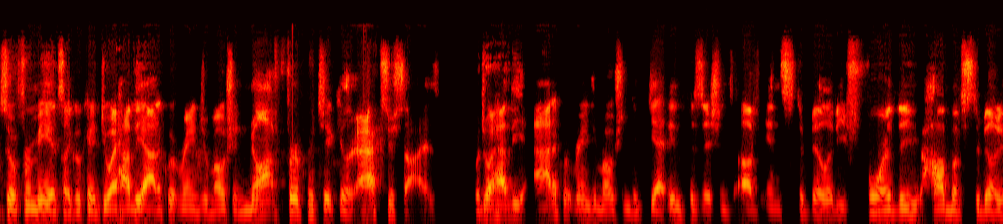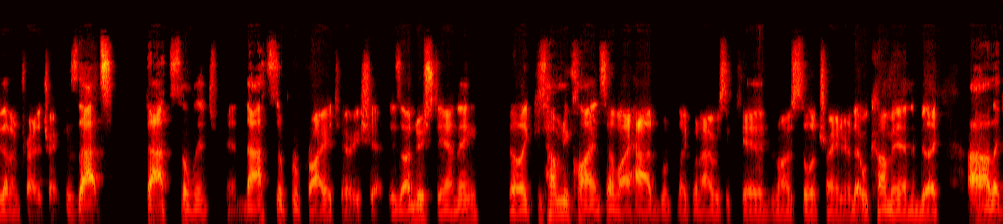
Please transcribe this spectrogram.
So for me it's like okay do i have the adequate range of motion not for a particular exercise but do i have the adequate range of motion to get in positions of instability for the hub of stability that i'm trying to train? Because that's that's the linchpin that's the proprietary shit is understanding that like because how many clients have i had like when i was a kid when i was still a trainer that would come in and be like ah like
